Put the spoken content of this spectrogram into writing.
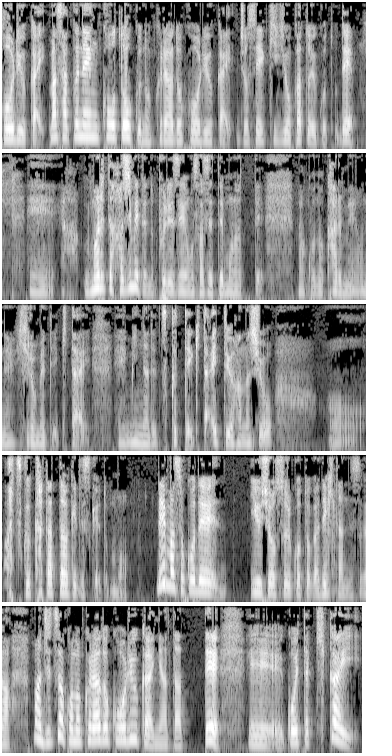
交流会。まあ昨年江東区のクラウド交流会、女性起業家ということで、えー、生まれて初めてのプレゼンをさせてもらって、まあこのカルメンをね、広めていきたい、えー、みんなで作っていきたいっていう話を、熱く語ったわけですけれども。で、まあそこで優勝することができたんですが、まあ実はこのクラウド交流会にあたって、えー、こういった機会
